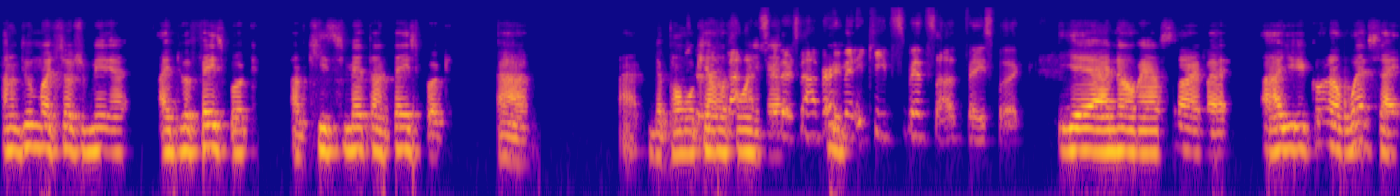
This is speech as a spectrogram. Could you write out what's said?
I don't do much social media. I do a Facebook. I'm Keith Smith on Facebook. Uh, uh, Nipomo, sure California. I'm sure there's not very many Keith Smiths on Facebook. Yeah, I know, man. I'm sorry, but uh, you can go to our website,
